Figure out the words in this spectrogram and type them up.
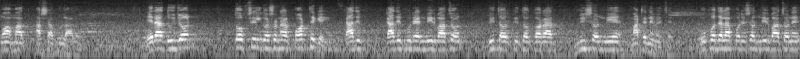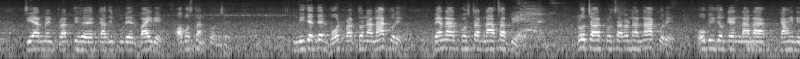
মোহাম্মদ আশরাফুল আলম। এরা দুইজন তফসিল ঘোষণার পর থেকেই গাজী, গাজীপুরের নির্বাচন বিতর্কিত করার মিশন নিয়ে মাঠে নেমেছে। উপজেলা পরিষদ নির্বাচনে চেয়ারম্যান প্রার্থী হয়ে গাজীপুরের বাইরে অবস্থান করছে। নিজেদের ভোট প্রার্থনা না করে ব্যানার, পোস্টার না ছাপিয়ে প্রচার প্রচারণা না করে অভিযোগের নানা কাহিনী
